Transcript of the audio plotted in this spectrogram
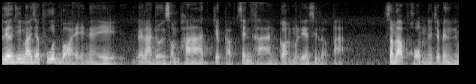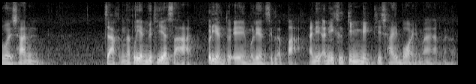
เรื่องที่มักจะพูดบ่อยในเวลาโดนสัมภาษณ์เกี่ยวกับเส้นทางก่อนมาเรียนศิลปะสำหรับผมเนี่ยจะเป็นเวอร์ชั่น จากนักเรียนวิทยาศาสตร์ เปลี่ยนตัวเองมาเรียนศิลปะ อันนี้อันนี้คือกิมมิคที่ใช้บ่อยมากนะครับ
